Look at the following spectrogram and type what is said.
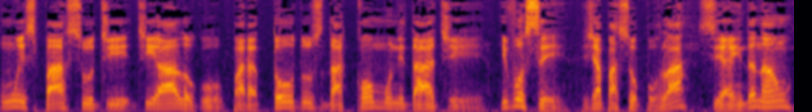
um espaço de diálogo para todos da comunidade. E você, já passou por lá? Se ainda não,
